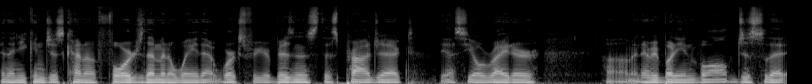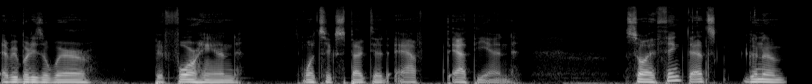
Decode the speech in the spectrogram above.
and then you can just kind of forge them in a way that works for your business, this project, the SEO writer, um, and everybody involved, just so that everybody's aware beforehand what's expected af- at the end. So I think that's going to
